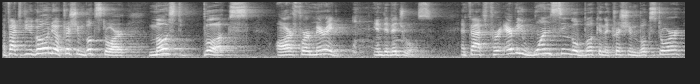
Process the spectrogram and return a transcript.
In fact, if you go into a Christian bookstore, most books are for married individuals. In fact, for every one single book in the Christian bookstore,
